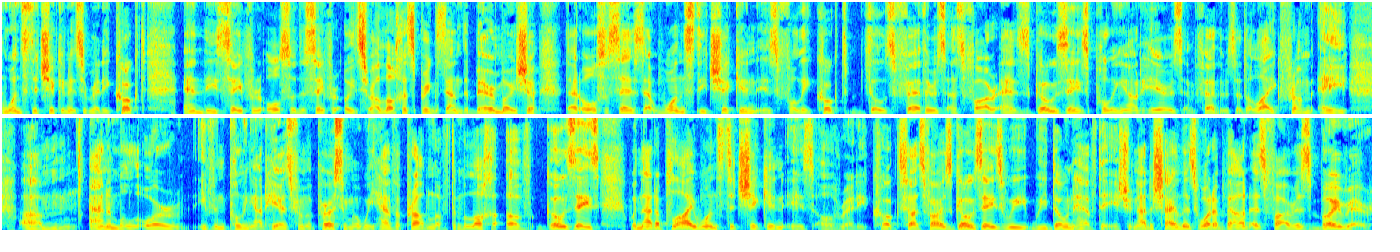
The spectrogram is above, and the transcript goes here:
once the chicken is already cooked. And the Sefer, also the Sefer Oitzer Alochas, brings down the Be'er Moshe that also says that once the chicken is fully cooked, those feathers, as far as gozes, pulling out hairs and feathers or the like from a um, animal or even pulling out hairs from a person, where we have a problem of the malacha of gozes, would not apply once the chicken is already cooked. So as far as gozes, we, we don't have the issue. Now the shaila is what about as far as boirer?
